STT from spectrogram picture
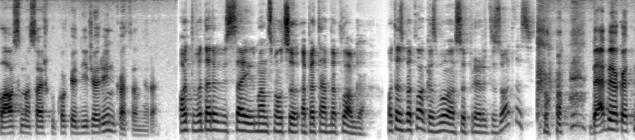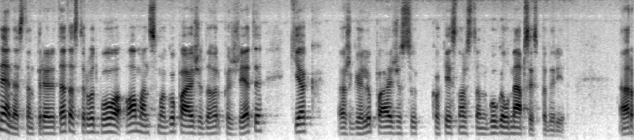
Klausimas, aišku, kokio dydžio rinka ten yra. O dar visai man smalsu apie tą backlogą. O tas backlogas buvo suprioritizuotas? Be abejo, kad ne, nes ten prioritetas turbūt buvo, o man smagu, pavyzdžiui, dabar pažiūrėti, kiek aš galiu, pavyzdžiui, su kokiais nors ten Google Mapsais padaryti. Ar,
